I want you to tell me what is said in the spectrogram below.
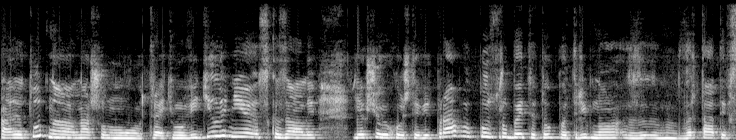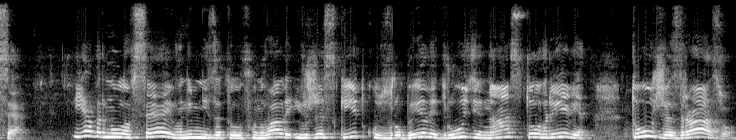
Але тут на нашому третьому відділенні сказали, якщо ви хочете відправку зробити, то потрібно з- вертати все. Я вернула все, і вони мені зателефонували і вже скидку зробили, друзі, на 100 гривень. Тут же зразу.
